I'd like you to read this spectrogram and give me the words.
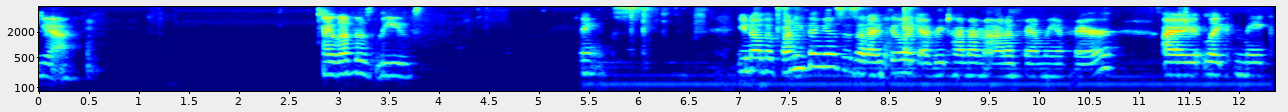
yeah. I love those leaves. Thanks. You know, the funny thing is, is that I feel like every time I'm at a family affair, I like make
